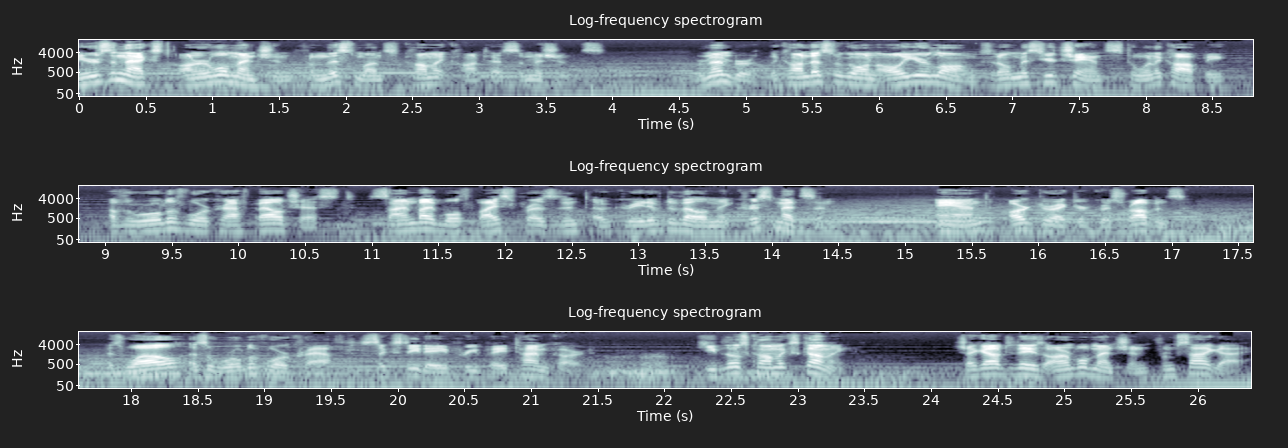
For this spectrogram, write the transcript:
Here's the next honorable mention from this month's comic contest submissions. Remember, the contest will go on all year long, so don't miss your chance to win a copy of the World of Warcraft Battle Chest, signed by both Vice President of Creative Development Chris Metzen and Art Director Chris Robinson, as well as a World of Warcraft 60 day prepaid time card. Keep those comics coming. Check out today's honorable mention from Guy.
